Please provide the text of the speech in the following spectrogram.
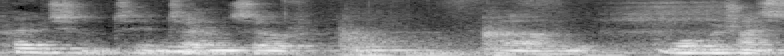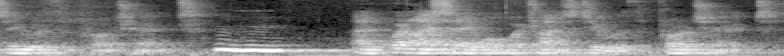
potent in terms yeah. of um, what we're trying to do with the project. Mm-hmm. And when I say what we're trying to do with the project,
